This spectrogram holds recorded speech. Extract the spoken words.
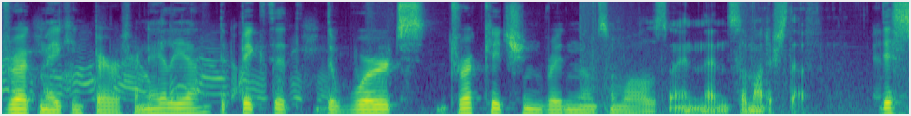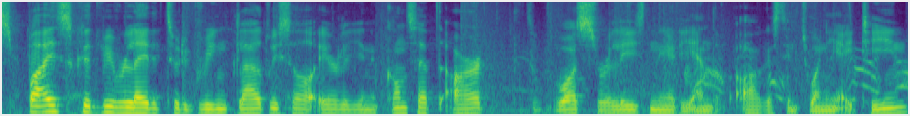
drug making paraphernalia depicted the words drug kitchen written on some walls and then some other stuff. This spice could be related to the green cloud we saw earlier in the concept art that was released near the end of August in 2018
